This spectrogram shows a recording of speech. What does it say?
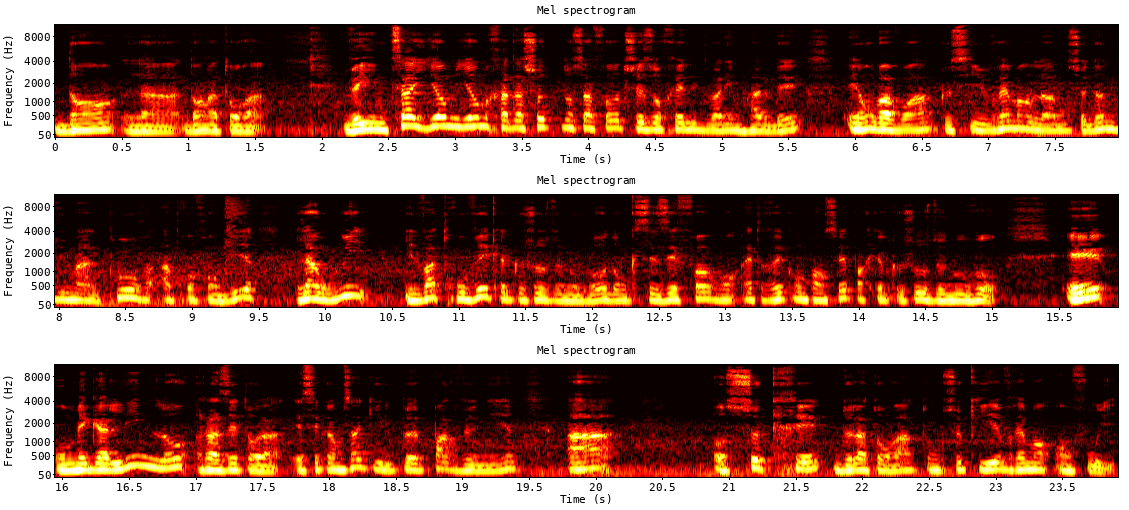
dans la, dans la Torah. Et on va voir que si vraiment l'homme se donne du mal pour approfondir, là oui, il va trouver quelque chose de nouveau, donc ses efforts vont être récompensés par quelque chose de nouveau. Et au lo razetora. Et c'est comme ça qu'il peut parvenir à au secret de la Torah, donc ce qui est vraiment enfoui.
